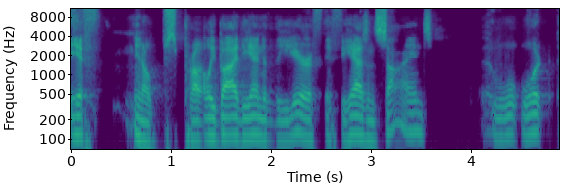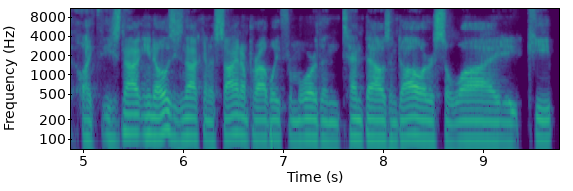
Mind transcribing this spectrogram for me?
If you know, probably by the end of the year, if, if he hasn't signed, what like he's not he knows he's not going to sign him probably for more than ten thousand dollars. So why keep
